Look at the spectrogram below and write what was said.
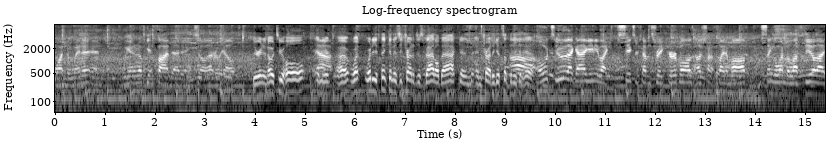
one to win it, and we ended up getting five that inning, so that really helped you're in an 0-2 hole. Yeah. Uh, what what are you thinking as you try to just battle back and, and try to get something you can hit? 0-2, that guy gave me like six or seven straight curveballs. I was just trying to fight him off. Single one to left field. I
